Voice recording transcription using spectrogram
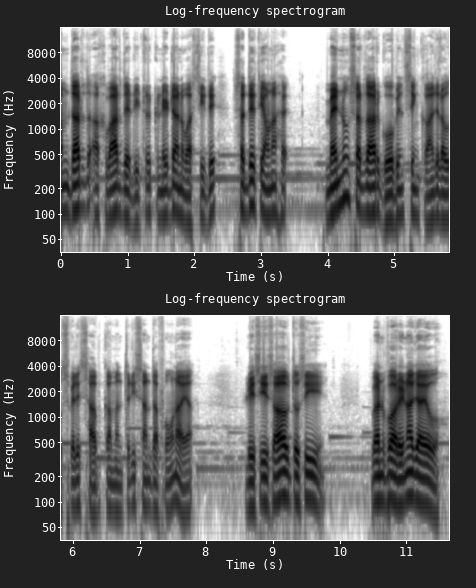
ਹਮਦਰਦ ਅਖਬਾਰ ਦੇ ਐਡੀਟਰ, ਕੈਨੇਡਾ ਨਿਵਾਸੀ ਦੇ ਸੱਦੇ ਤੇ ਆਉਣਾ ਹੈ। ਮੈਨੂੰ ਸਰਦਾਰ ਗੋਬਿੰਦ ਸਿੰਘ ਕਾਂਜਲਾ ਉਸ ਵੇਲੇ ਸਾਬਕਾ ਮੰਤਰੀ ਸਨ ਦਾ ਫੋਨ ਆਇਆ। ਡੀਸੀ ਸਾਹਿਬ, ਤੁਸੀਂ ਬਨਭੌਰੇ ਨਾ ਜਾਇਓ।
